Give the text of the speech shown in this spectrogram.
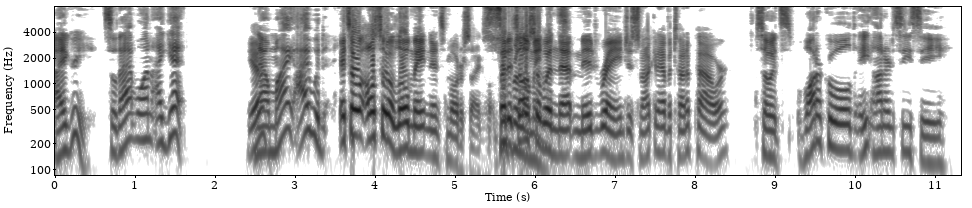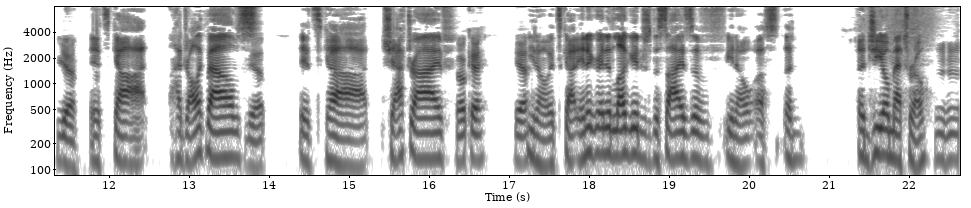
I agree. So that one I get. Yeah. Now my I would it's a, also a low maintenance motorcycle, Super but it's low also in maintenance. that mid range. It's not going to have a ton of power. so it's water cooled 800 cc. Yeah. It's got hydraulic valves. Yep. It's got shaft drive. Okay. Yeah. You know, it's got integrated luggage the size of you know a a, a Geo Metro. hmm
